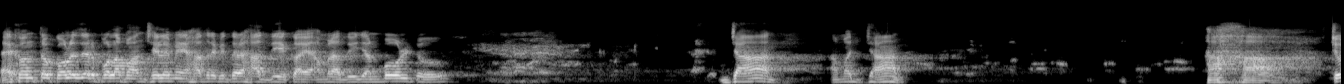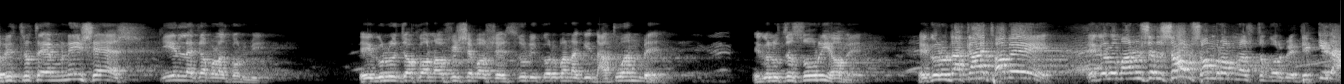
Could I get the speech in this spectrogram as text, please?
এখন তো কলেজের পোলাপান ছেলে মেয়ে হাতের ভিতরে হাত দিয়ে কয়, আমরা দুইজন বল্টু। জান, আমার জান। হা চরিত্র তো এমনি শেষ। কি লেখাপড়া করবি? এগুলো যখন অফিসে বসে, চুরি করবে নাকি ধাতু আনবে? এগুলো তো চুরি হবে। এগুলো ডাকাত হবে। এগুলো মানুষের সব সম্ভ্রম নষ্ট করবে। ঠিক কিনা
